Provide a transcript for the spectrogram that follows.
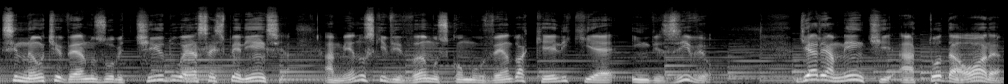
se não tivermos obtido essa experiência, a menos que vivamos como vendo aquele que é invisível. Diariamente, a toda hora,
